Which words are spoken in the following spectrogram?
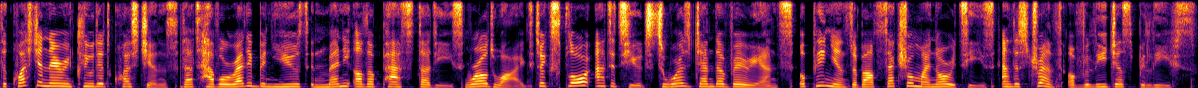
The questionnaire questionnaire included questions that have already been used in many other past studies worldwide to explore attitudes towards gender variance, opinions about sexual minorities, and the strength of religious beliefs.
